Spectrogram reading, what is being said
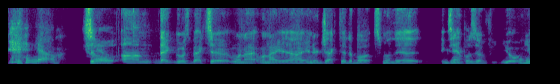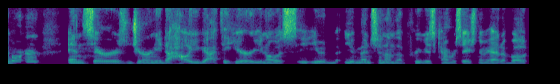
no. So no. um that goes back to when I when I uh, interjected about some of the examples of your, mm-hmm. your and Sarah's journey to how you got to here. You know, you you mentioned on the previous conversation that we had about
